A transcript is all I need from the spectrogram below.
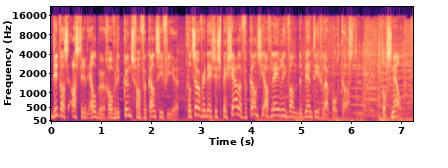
Dit was Astrid Elburg over de kunst van vakantie vieren. Tot zover deze speciale vakantieaflevering van de Ben Tigelaar podcast. Tot snel.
